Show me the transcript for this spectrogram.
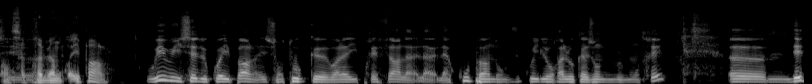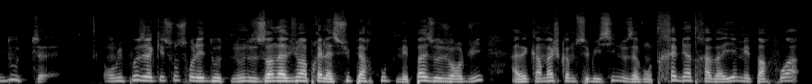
On c'est. sait euh, très bien de quoi il parle. Oui, oui, il sait de quoi il parle et surtout que voilà, il préfère la, la, la coupe, hein, donc du coup, il aura l'occasion de nous le montrer. Euh, des doutes. On lui pose la question sur les doutes. Nous nous en avions après la Super Coupe, mais pas aujourd'hui. Avec un match comme celui-ci, nous avons très bien travaillé, mais parfois,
